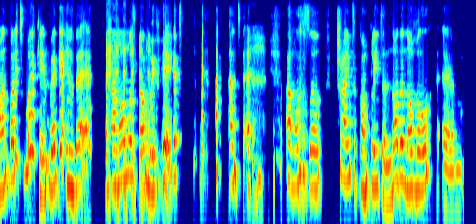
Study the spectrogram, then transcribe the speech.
one, but it's working. We're getting there. I'm almost done with it. and um, I'm also trying to complete another novel, um,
